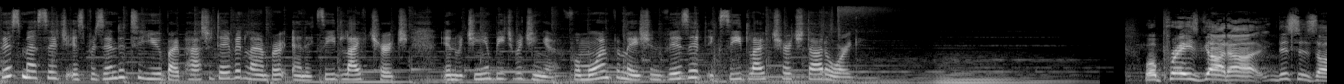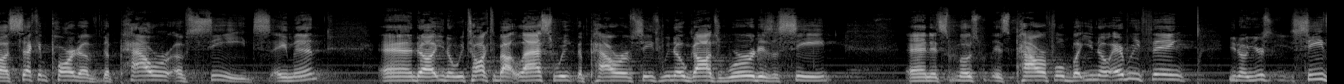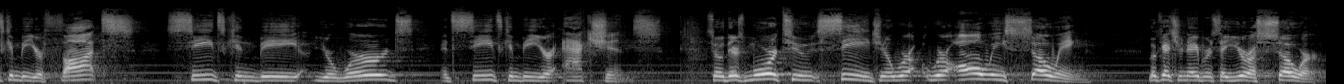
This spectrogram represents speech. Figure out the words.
This message is presented to you by Pastor David Lambert and Exceed Life Church in Virginia Beach, Virginia. For more information, visit exceedlifechurch.org. Well, praise God. Uh, this is a second part of the power of seeds. Amen. And, uh, you know, we talked about last week the power of seeds. We know God's word is a seed and it's most it's powerful, but you know, everything, you know, your seeds can be your thoughts, Seeds can be your words, and seeds can be your actions. So there's more to seeds. You know, we're, we're always sowing. Look at your neighbor and say, You're a sower.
